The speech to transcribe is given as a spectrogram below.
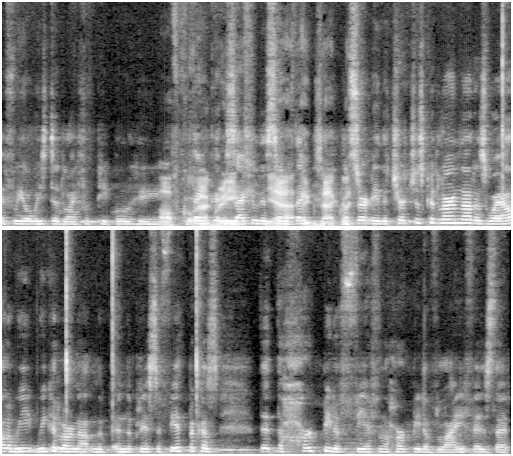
if we always did life with people who Of course, think agreed. exactly the Yeah, same thing. exactly. And certainly the churches could learn that as well. And we, we could learn that in the, in the place of faith because the, the heartbeat of faith and the heartbeat of life is that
